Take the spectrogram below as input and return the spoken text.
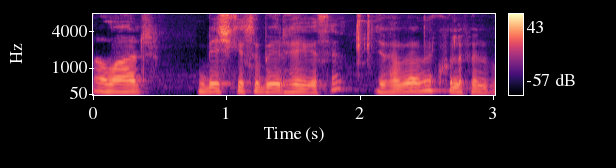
আমার বেশ কিছু বের হয়ে গেছে। এভাবে আমি খুলে ফেলব।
